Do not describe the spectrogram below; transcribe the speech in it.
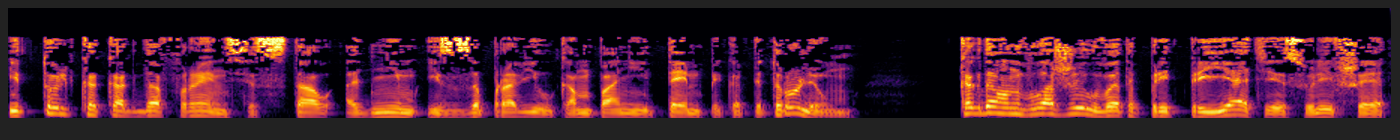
И только когда Фрэнсис стал одним из заправил компании Темпика Петролиум, когда он вложил в это предприятие, сулившее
